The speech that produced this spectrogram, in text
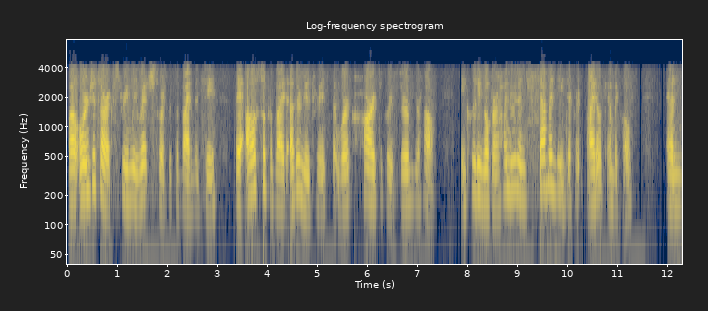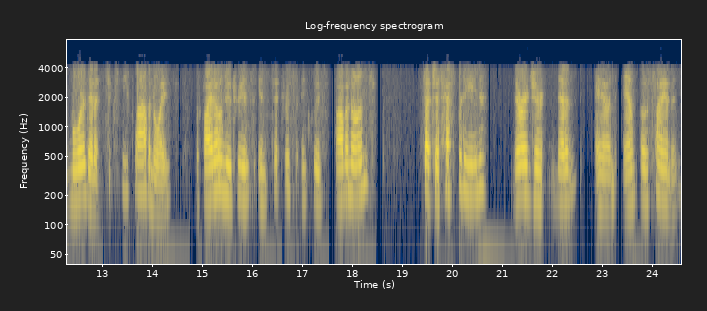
While oranges are extremely rich sources of vitamin C, they also provide other nutrients that work hard to preserve your health, including over 170 different phytochemicals and more than 60 flavonoids. The phytonutrients in citrus include flavonoids such as hesperidin, neogenin, and anthocyanins,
